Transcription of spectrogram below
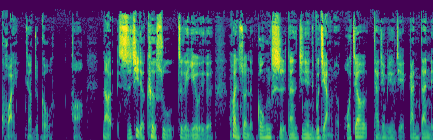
块，这样就够了。好。那实际的克数，这个也有一个换算的公式，但是今天就不讲了。我教条件比较简简单的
